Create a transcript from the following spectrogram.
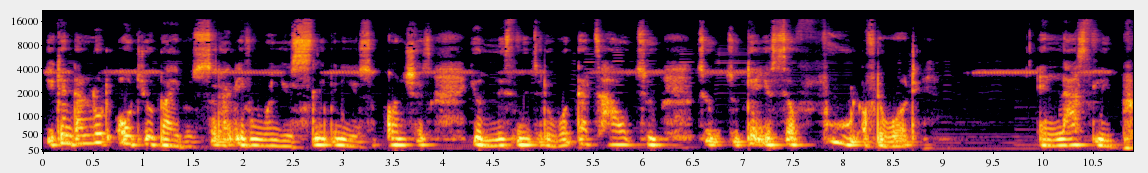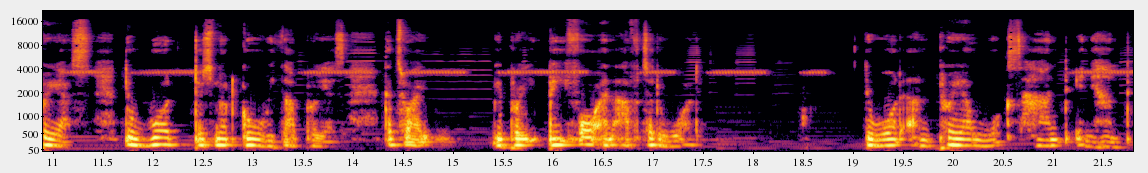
You can download audio Bibles so that even when you're sleeping in your subconscious, you're listening to the word. That's how to, to, to get yourself full of the word. And lastly, prayers. The word does not go without prayers. That's why we pray before and after the word. The word and prayer works hand in hand.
